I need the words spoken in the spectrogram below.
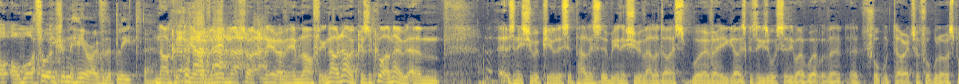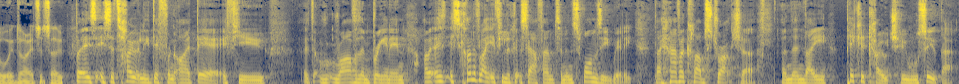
or, or more I thought you couldn't hear over the bleep there. No, I couldn't hear over him. That's right, I couldn't hear over him laughing. No, no, because of course I know um, it was an issue with Pulis at Palace. It'll be an issue with Allardyce wherever he goes because he's always said he won't work with a, a football director, a football, or a sporting director. So But it's, it's a totally different idea if you. Rather than bringing in, I mean, it's kind of like if you look at Southampton and Swansea. Really, they have a club structure, and then they pick a coach who will suit that.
